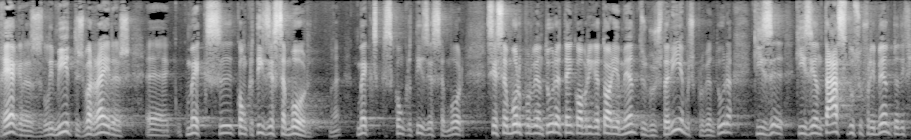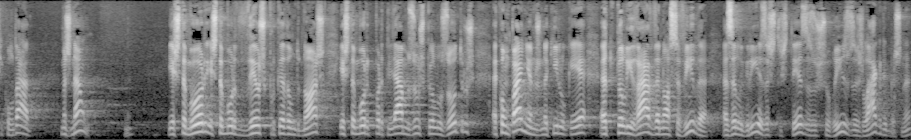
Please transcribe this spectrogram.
regras, limites, barreiras, como é que se concretiza esse amor. É? Como é que se concretiza esse amor? Se esse amor, porventura, tem que obrigatoriamente, gostaríamos, porventura, que isentasse do sofrimento, da dificuldade. Mas não. Este amor, este amor de Deus por cada um de nós, este amor que partilhamos uns pelos outros, acompanha-nos naquilo que é a totalidade da nossa vida, as alegrias, as tristezas, os sorrisos, as lágrimas. Não é?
